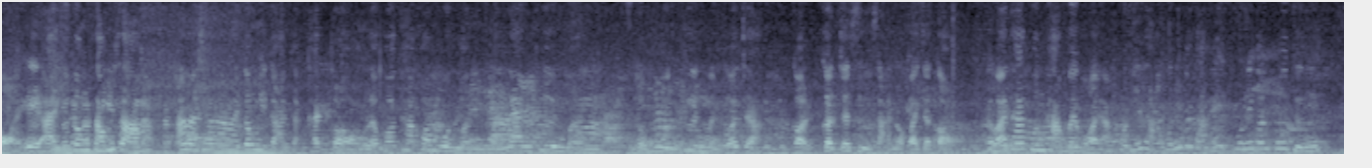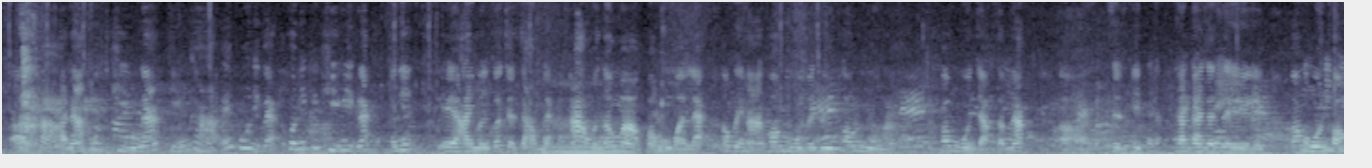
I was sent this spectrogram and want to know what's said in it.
บ่อยๆ AI ก็ต้องซ้ำๆอ่าใช่ต้องมีการคัดกรอง แล้วก็ถ้าข้อมูลมันมันแน่นขึ้นมันสมบูรณ์ขึ้นมันก็จะก็ก็จะสื่อสารออกไปจะตอบ แต่ว่าถ้าคุณถามบ่อยๆอะคนนี้ถามคนนี้ก็ถามเอ้ยคนนี้ก็พูดถึงขานะพูดขิงนะขิงขาเอ้ยพูดอีกแล้ว คนนี้ก็ขิงอีกแล้วอันนี้ AI มันก็จะจำแล้วอ้าวมันต้องมาประมวลแล้วต้องไปหาข้อมูลไปดูข้อมูล ข้อมูลจากสำนัก เอ่อเศรษฐกิจทางการเกษตร ข้อมูลของ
